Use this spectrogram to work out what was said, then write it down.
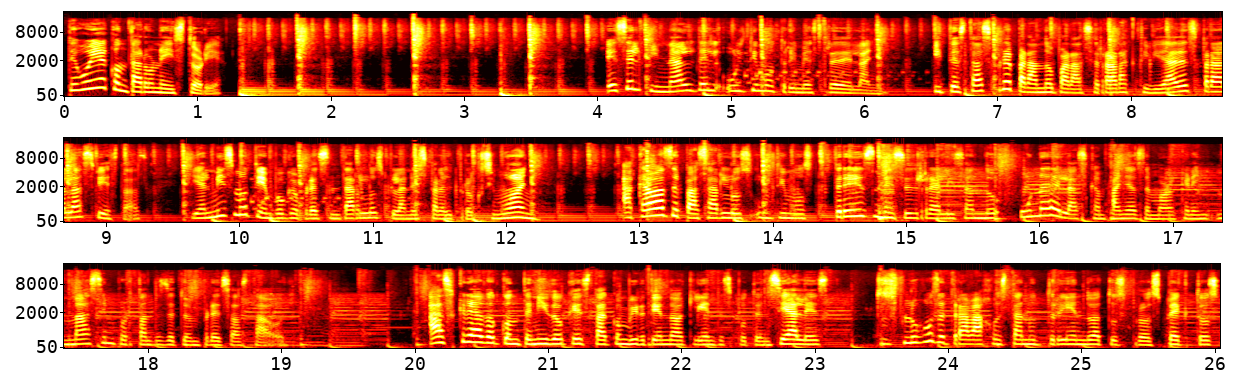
Te voy a contar una historia. Es el final del último trimestre del año y te estás preparando para cerrar actividades para las fiestas y al mismo tiempo que presentar los planes para el próximo año. Acabas de pasar los últimos tres meses realizando una de las campañas de marketing más importantes de tu empresa hasta hoy. Has creado contenido que está convirtiendo a clientes potenciales, tus flujos de trabajo están nutriendo a tus prospectos,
